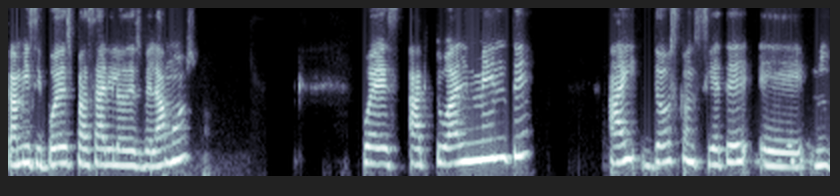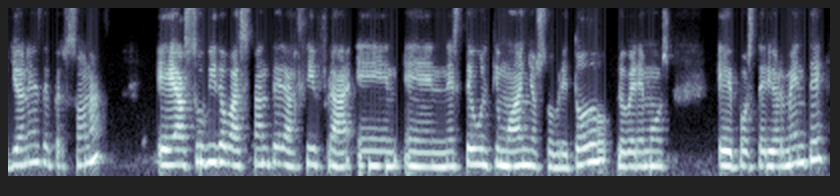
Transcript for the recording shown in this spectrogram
Cami, si puedes pasar y lo desvelamos. Pues actualmente hay 2,7 eh, millones de personas. ha subido bastante la cifra en, este último año, sobre todo, lo veremos posteriormente.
